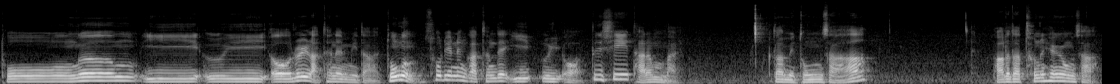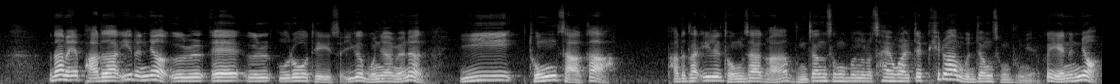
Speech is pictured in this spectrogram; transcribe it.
동음 이의어를 나타냅니다. 동음 소리는 같은데 이의어 뜻이 다른 말. 그 다음에 동사 바르다 투는 형용사. 그 다음에 바르다 일은요 을에 을으로 되어 있어. 이거 뭐냐면은 이 동사가 바르다 일 동사가 문장 성분으로 사용할 때 필요한 문장 성분이에요. 그 얘는요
